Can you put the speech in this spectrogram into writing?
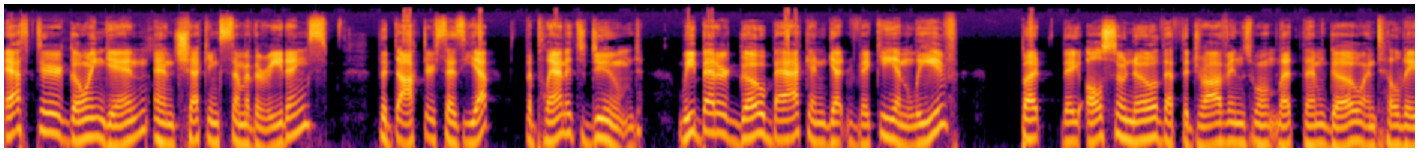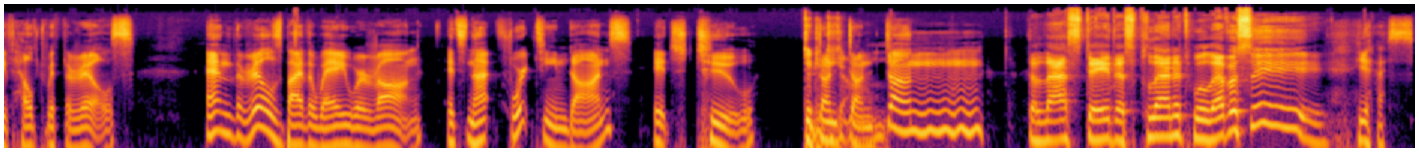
after going in and checking some of the readings, the doctor says, Yep, the planet's doomed. We better go back and get Vicky and leave. But they also know that the Drahvins won't let them go until they've helped with the Rills. And the Rills, by the way, were wrong. It's not 14 dawns, it's two. Dun dun dun. The last day this planet will ever see. Yes.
